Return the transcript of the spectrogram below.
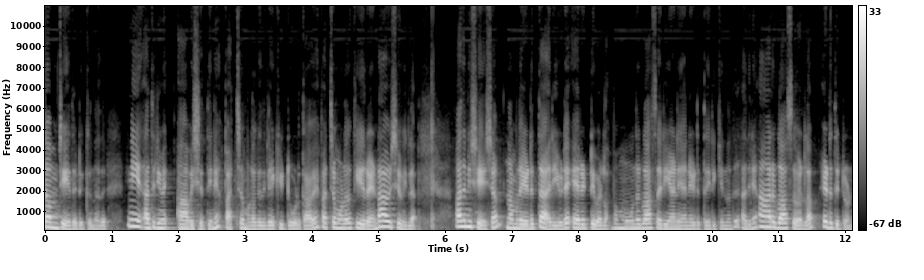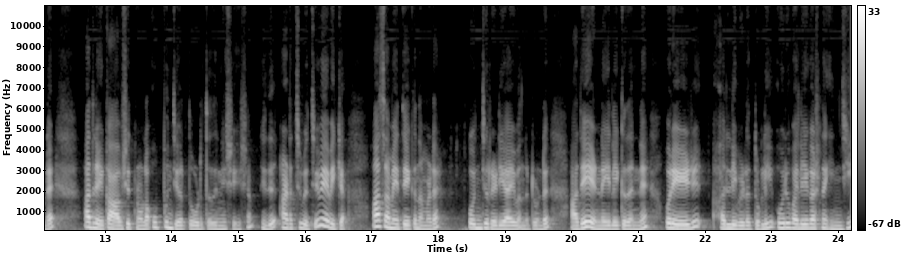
ദം ചെയ്തെടുക്കുന്നത്. ഇനി അതിന് ആവശ്യത്തിന് പച്ചമുളക് ഇതിലേക്ക് ഇട്ട് കൊടുക്കാവേ. പച്ചമുളക് കീറേണ്ട ആവശ്യമില്ല. അതിനുശേഷം നമ്മൾ എടുത്ത അരിയുടെ ഇരട്ടി വെള്ളം അപ്പം മൂന്ന് ഗ്ലാസ് അരിയാണ് ഞാൻ എടുത്തിരിക്കുന്നത്. അതിന് ആറ് ഗ്ലാസ് വെള്ളം എടുത്തിട്ടുണ്ട്. അതിലേക്ക് ആവശ്യത്തിനുള്ള ഉപ്പും ചേർത്ത് കൊടുത്തതിന് ശേഷം ഇത് അടച്ചു വെച്ച് വേവിക്കാം. ആ സമയത്തേക്ക് നമ്മുടെ കൊഞ്ച് റെഡിയായി വന്നിട്ടുണ്ട്. അതേ എണ്ണയിലേക്ക് തന്നെ ഒരു ഏഴ് അല്ലി വെളുത്തുള്ളി ഒരു വലിയ കഷ്ണം ഇഞ്ചി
